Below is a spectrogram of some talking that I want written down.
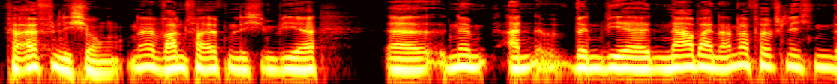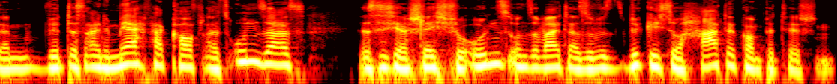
Veröffentlichungen. Ne? Wann veröffentlichen wir? Äh, ne, an, wenn wir nah beieinander veröffentlichen, dann wird das eine mehr verkauft als unsers. Das ist ja schlecht für uns und so weiter. Also wirklich so harte Competition.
